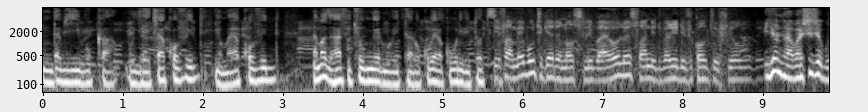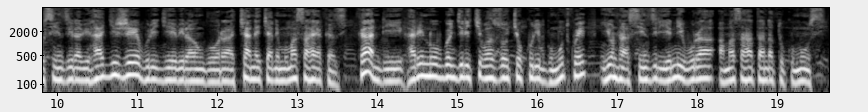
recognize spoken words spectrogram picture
ndabyibuka. Mu gihe cya covid nyuma ya covid namaze hafi icyumweru mu bitaro kubera kubura ibitotsi. Iyo ntabashije gusinzira bihagije buri gihe birangora cyane cyane mu masaha y'akazi. Kandi hari n'ubwo ngira ikibazo cyo kuribwa umutwe iyo ntasinziriye nibura amasaha atandatu ku munsi.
